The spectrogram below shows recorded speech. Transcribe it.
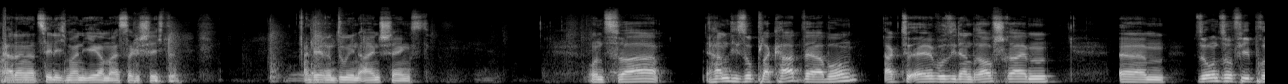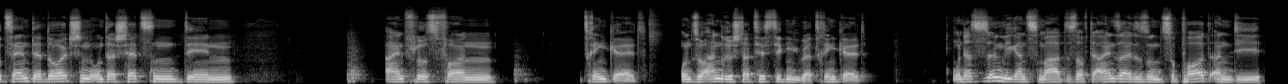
Ja, dann erzähle ich meine Jägermeister-Geschichte. Während du ihn einschenkst. Und zwar haben die so Plakatwerbung aktuell, wo sie dann draufschreiben, ähm, so und so viel Prozent der Deutschen unterschätzen den Einfluss von Trinkgeld und so andere Statistiken über Trinkgeld. Und das ist irgendwie ganz smart. Das ist auf der einen Seite so ein Support an die,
